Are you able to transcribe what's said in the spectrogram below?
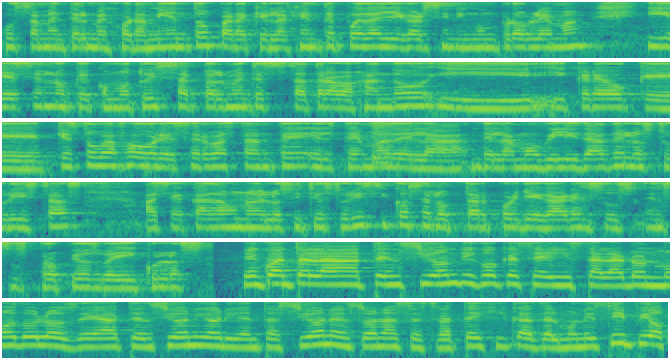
justamente el mejoramiento para que la gente pueda llegar sin ningún problema y es en lo que como tú dices actualmente se está trabajando y, creo que, que, esto va a favorecer bastante el tema de la, de la movilidad de los turistas hacia cada uno de los sitios turísticos, el optar por llegar en sus, en sus propios vehículos. En cuanto a la atención, dijo que se instalaron módulos de atención y orientación en zonas estratégicas del municipio,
